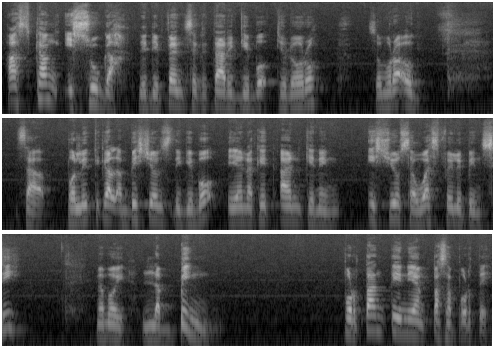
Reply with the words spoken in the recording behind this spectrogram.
Haskang isuga ni Defense Secretary Gibo Teodoro. Sumura og sa political ambitions ni Gibo iya nakit-an kining issue sa West Philippine Sea nga mo'y labing importante niyang pasaporte.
